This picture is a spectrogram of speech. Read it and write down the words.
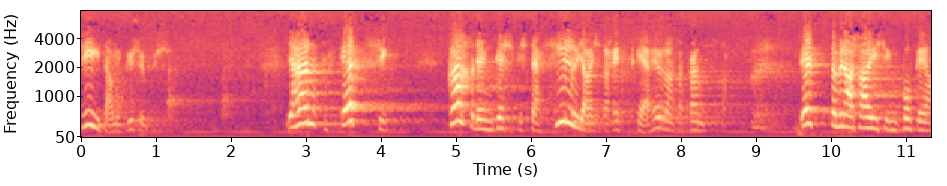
Siitä oli kysymys. Ja hän etsi kahden keskistä hiljaista hetkeä Herransa kanssa, että minä saisin kokea,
